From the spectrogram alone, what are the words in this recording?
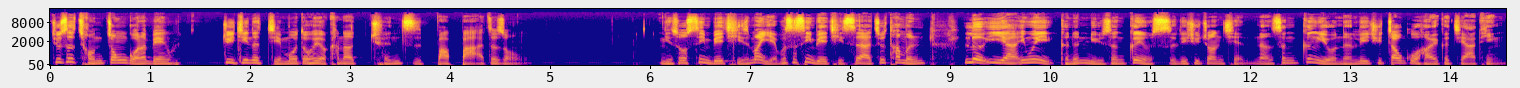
就是从中国那边最近的节目都会有看到全职爸爸这种。你说性别歧视嘛，也不是性别歧视啊，就是他们乐意啊，因为可能女生更有实力去赚钱，男生更有能力去照顾好一个家庭，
